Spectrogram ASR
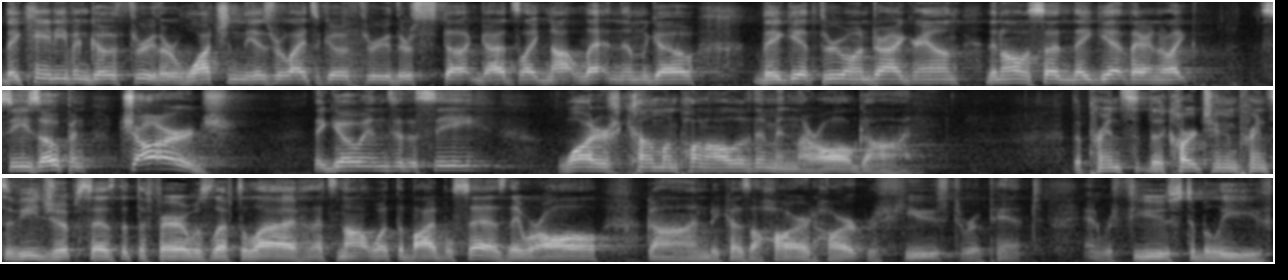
They can't even go through. They're watching the Israelites go through. They're stuck. God's like not letting them go. They get through on dry ground. Then all of a sudden they get there and they're like, Sea's open, charge. They go into the sea. Waters come upon all of them and they're all gone. The prince, the cartoon prince of Egypt says that the Pharaoh was left alive. That's not what the Bible says. They were all gone because a hard heart refused to repent and refused to believe.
